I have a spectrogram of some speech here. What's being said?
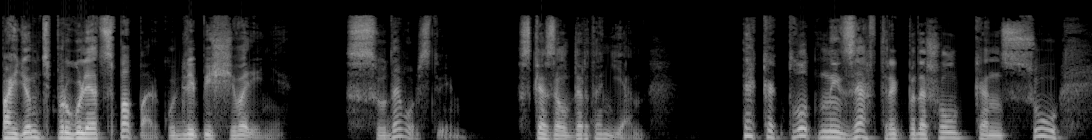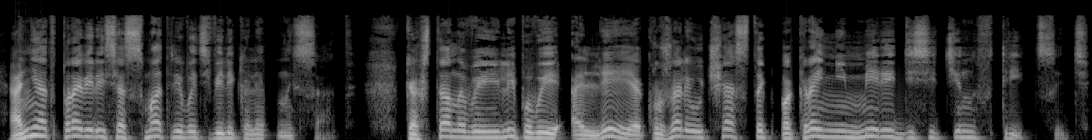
Пойдемте прогуляться по парку для пищеварения. — С удовольствием, — сказал Д'Артаньян. Так как плотный завтрак подошел к концу, они отправились осматривать великолепный сад. Каштановые и липовые аллеи окружали участок по крайней мере десятин в тридцать.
